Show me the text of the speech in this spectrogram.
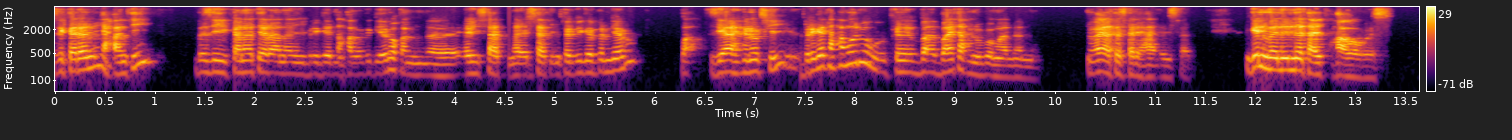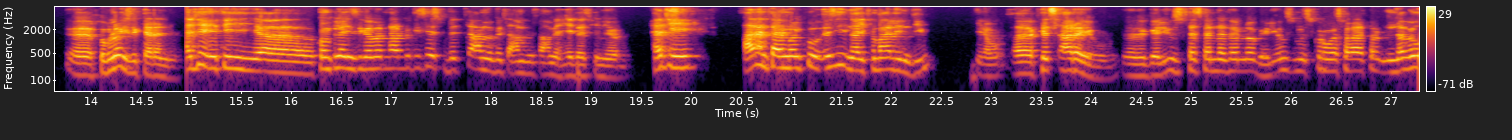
ዝዝከረኒ ሓንቲ በዚ ካናቴራ ናይ ብሪጌድ ንሓመዱ ገይሩ ከም ኤሪሳት ናይ ኤሪሳት ኢንተርቪው ይገብር ነይሩ እዚኣ ሄኖክሲ ብሪጌድ ንሓመዱ ባይታ ክንህቦም ኣለና ንዑያ ተሰሪሓ ኢለ ዝፈልጥ ግን መንነት ኣይተሓዋወስ ክብሎ ይዝከረኒ ሕጂ እቲ ኮምፕሌን ዝገበርናሉ ግዜስ ብጣዕሚ ብጣዕሚ ብጣዕሚ ሒደት እዩ ነይሩ ሕጂ ኣነ እንታይ መልኩ እዚ ናይ ትማሊ እንድዩ ነው ክጻረዩ ገሊኡ ዝተሰነደ ኣሎ ገሊኡ ዝምስክርዎ ሰባት ኣሎ ንዕኡ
